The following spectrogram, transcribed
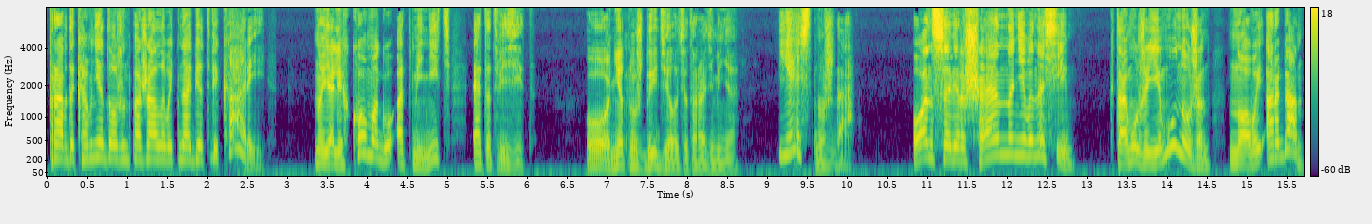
Правда, ко мне должен пожаловать на обед викарий, но я легко могу отменить этот визит. О, нет нужды делать это ради меня. Есть нужда. Он совершенно невыносим. К тому же ему нужен новый орган.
